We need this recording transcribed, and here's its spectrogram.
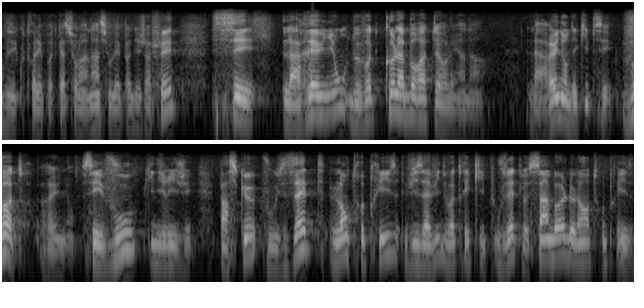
vous écouterez les podcasts sur le 1 à 1 si vous ne l'avez pas déjà fait, c'est la réunion de votre collaborateur, le 1 à 1. La réunion d'équipe, c'est votre réunion. C'est vous qui dirigez. Parce que vous êtes l'entreprise vis-à-vis de votre équipe. Vous êtes le symbole de l'entreprise.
